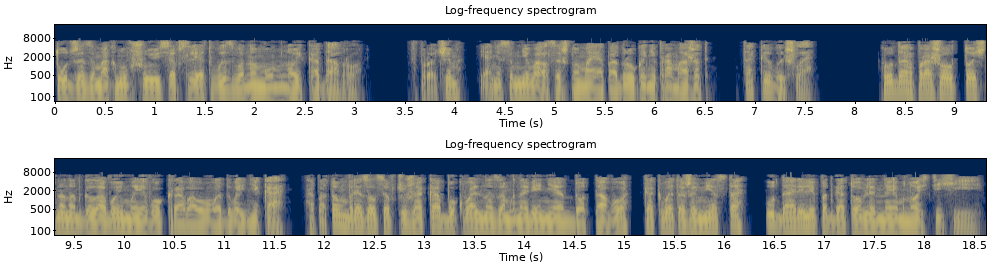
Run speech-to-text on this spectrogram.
тут же замахнувшуюся вслед вызванному мной кадавру. Впрочем, я не сомневался, что моя подруга не промажет, так и вышло. Удар прошел точно над головой моего кровавого двойника, а потом врезался в чужака буквально за мгновение до того, как в это же место ударили подготовленные мной стихии.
